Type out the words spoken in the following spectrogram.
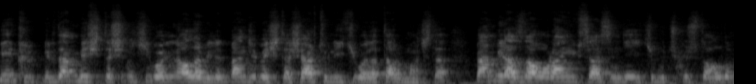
1.41'den Beşiktaş'ın 2 golünü alabilir. Bence Beşiktaş her türlü 2 gol atar bu maçta. Ben biraz daha oran yükselsin diye 2.5 üst aldım.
